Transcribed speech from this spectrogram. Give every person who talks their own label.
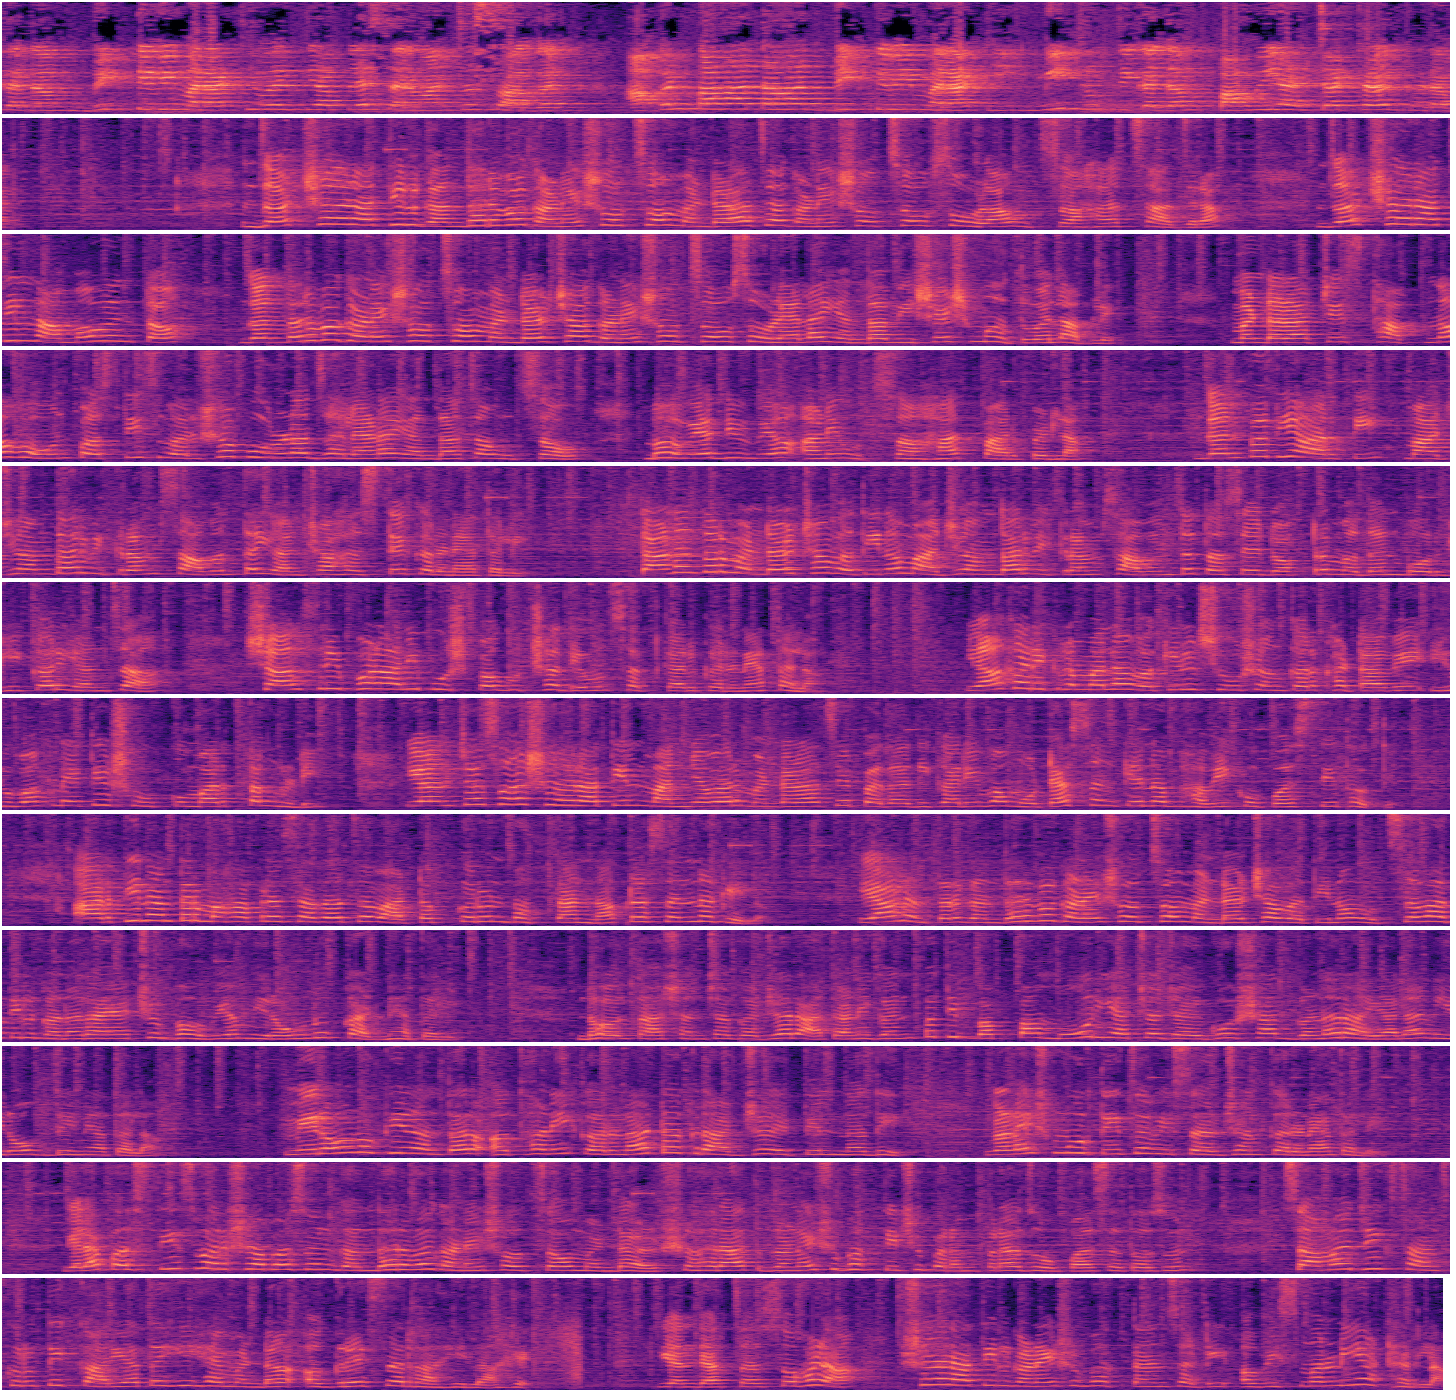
Speaker 1: मराठीवरती आपल्या सर्वांचं स्वागत. आपण पाहत आहात बिग टीव्ही मराठी. मी तृप्ती कदम. पाहूया आजच्या ठळक घडामोडी.
Speaker 2: जत शहरातील गंधर्व गणेशोत्सव मंडळाचा गणेशोत्सव सोहळा उत्साहात साजरा. जत शहरातील नामवंत गंधर्व गणेशोत्सव मंडळच्या गणेशोत्सव सोहळ्याला यंदा विशेष महत्त्व लाभले. मंडळाची स्थापना होऊन पस्तीस वर्ष पूर्ण झाल्यानं यंदाचा उत्सव भव्य दिव्य आणि उत्साहात पार पडला. गणपती आरती माजी आमदार विक्रम सावंत यांच्या हस्ते करण्यात आली. त्यानंतर मंडळच्या वतीनं माजी आमदार विक्रम सावंत तसेच डॉक्टर मदन बोरगीकर यांचा शाल श्रीफळ आणि पुष्पगुच्छ देऊन सत्कार करण्यात आला. या कार्यक्रमाला वकील शिवशंकर खटावे युवक नेते शिवकुमार तंगडी यांच्यासह शहरातील मान्यवर मंडळाचे पदाधिकारी व मोठ्या संख्येनं भाविक उपस्थित होते. आरतीनंतर महाप्रसादाचं वाटप करून भक्तांना प्रसन्न केलं. यानंतर गंधर्व गणेशोत्सव मंडळच्या वतीनं उत्सवातील गणरायाची भव्य मिरवणूक काढण्यात आली. ढोल ताशांच्या गजरात आणि गणपती बाप्पा मोर याच्या जयघोषात गणरायाला निरोप देण्यात आला. मिरवणुकीनंतर अथणी कर्नाटक राज्य येथील नदीत गणेश मूर्तीचे विसर्जन करण्यात आले. गेल्या पस्तीस वर्षापासून गंधर्व गणेशोत्सव मंडळ शहरात गणेश भक्तीची परंपरा जोपासत असून सामाजिक सांस्कृतिक कार्यातही हे मंडळ अग्रेसर राहिलं आहे. यंदाचा सोहळा शहरातील गणेश भक्तांसाठी अविस्मरणीय ठरला.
